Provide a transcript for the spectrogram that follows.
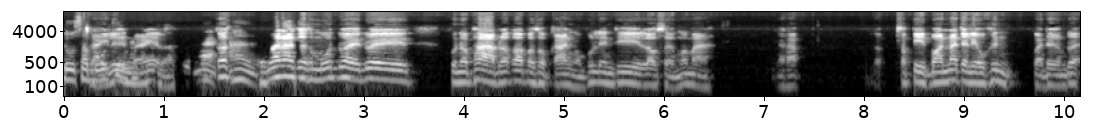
ดูสไหลมูทลื่ขึ้นนไหไหมมเหรอแรกก็เออผมว่าน่าจะสมูทด้วยด้วยคุณภาพแล้วก็ประสบการณ์ของผู้เล่นที่เราเสริมเข้ามานะครับ สปีดบอลน่าจะเร็วขึ้นกว่าเดิมด้วย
